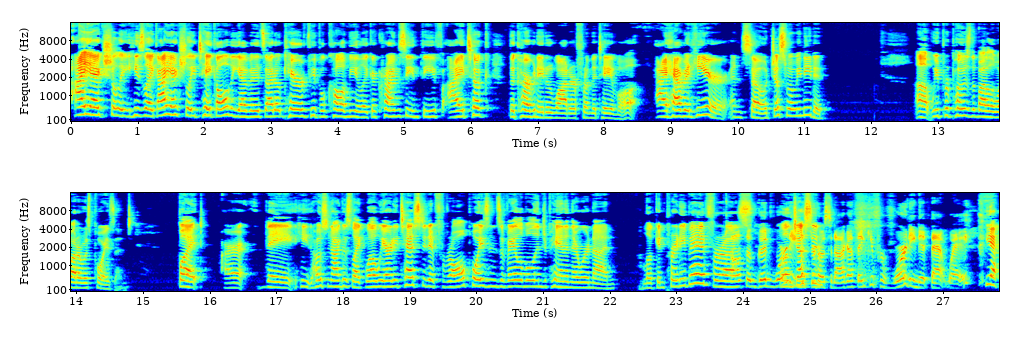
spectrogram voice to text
"I actually," he's like, "I actually take all the evidence. I don't care if people call me like a crime scene thief. I took the carbonated water from the table. I have it here, and so just what we needed." Uh, we proposed the bottle of water was poisoned, but our they he Hosonaga's like, well, we already tested it for all poisons available in Japan, and there were none. Looking pretty bad for us. Also, good wording, Well, Justin- Mr. Hosonaga. Thank you for wording it that way. Yeah,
